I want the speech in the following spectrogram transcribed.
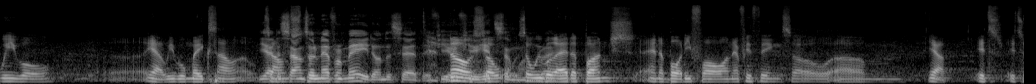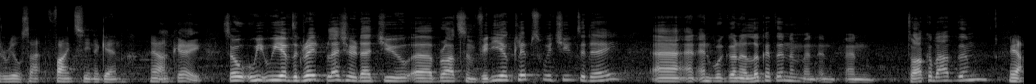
we will, yeah, we will make sound. Yeah, the sounds are never made on the set if you, no, if you so hit someone. so we will add a punch and a body fall and everything. So um, yeah, it's it's a real fight scene again. Yeah. Okay. So we, we have the great pleasure that you uh, brought some video clips with you today, uh, and, and we're going to look at them and, and, and talk about them Yeah.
